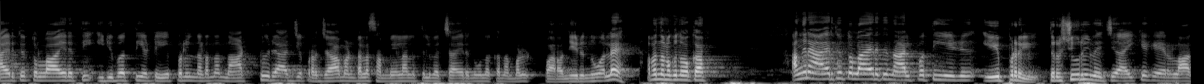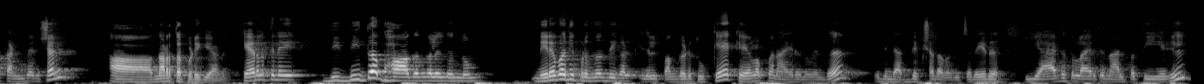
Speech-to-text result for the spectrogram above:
ആയിരത്തി തൊള്ളായിരത്തി ഇരുപത്തിയെട്ട് ഏപ്രിൽ നടന്ന നാട്ടുരാജ്യ പ്രജാമണ്ഡല സമ്മേളനത്തിൽ വെച്ചായിരുന്നു എന്നൊക്കെ നമ്മൾ പറഞ്ഞിരുന്നു അല്ലേ? അപ്പൊ നമുക്ക് നോക്കാം. അങ്ങനെ ആയിരത്തി തൊള്ളായിരത്തി നാൽപ്പത്തി ഏഴ് ഏപ്രിൽ തൃശ്ശൂരിൽ വെച്ച് ഐക്യ കേരള കൺവെൻഷൻ നടത്തപ്പെടുകയാണ്. കേരളത്തിലെ വിവിധ ഭാഗങ്ങളിൽ നിന്നും നിരവധി പ്രതിനിധികൾ ഇതിൽ പങ്കെടുത്തു. കെ. കേളപ്പനായിരുന്നു എന്ത്? ഇതിന്റെ അധ്യക്ഷത വഹിച്ചത്. ഏത്? ഈ ആയിരത്തി തൊള്ളായിരത്തി നാൽപ്പത്തി ഏഴിൽ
